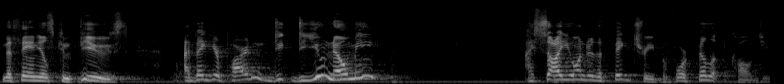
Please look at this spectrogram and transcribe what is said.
Nathanael's confused. I beg your pardon? Do, do you know me? I saw you under the fig tree before Philip called you.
